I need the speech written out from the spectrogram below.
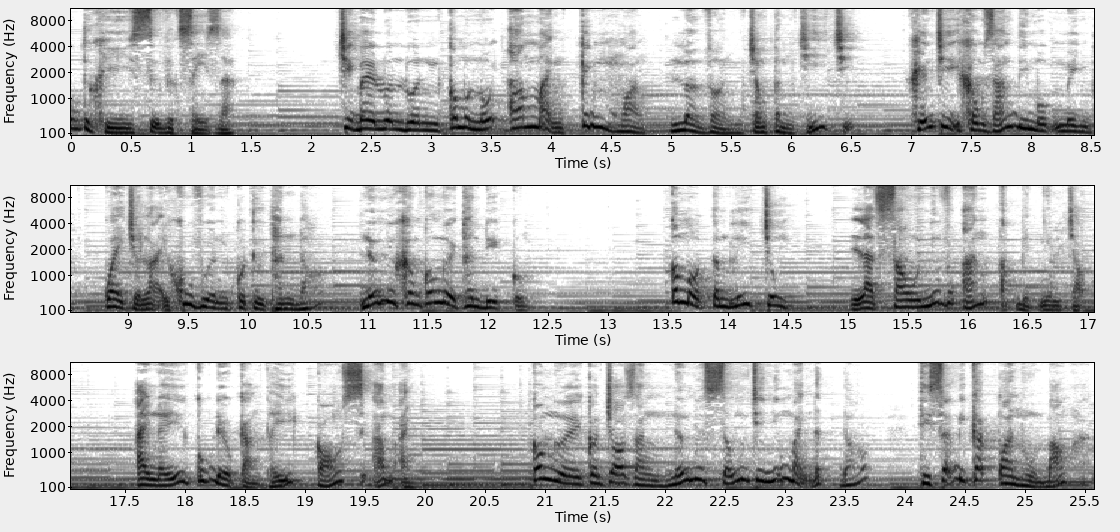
cũng từ khi sự việc xảy ra. Chị B luôn luôn có một nỗi ám ảnh kinh hoàng lờ vờn trong tâm trí chị, khiến chị không dám đi một mình quay trở lại khu vườn của tử thần đó nếu như không có người thân đi cùng. Có một tâm lý chung là sau những vụ án đặc biệt nghiêm trọng, ai nấy cũng đều cảm thấy có sự ám ảnh. Có người còn cho rằng nếu như sống trên những mảnh đất đó thì sẽ bị các oan hồn báo hại.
